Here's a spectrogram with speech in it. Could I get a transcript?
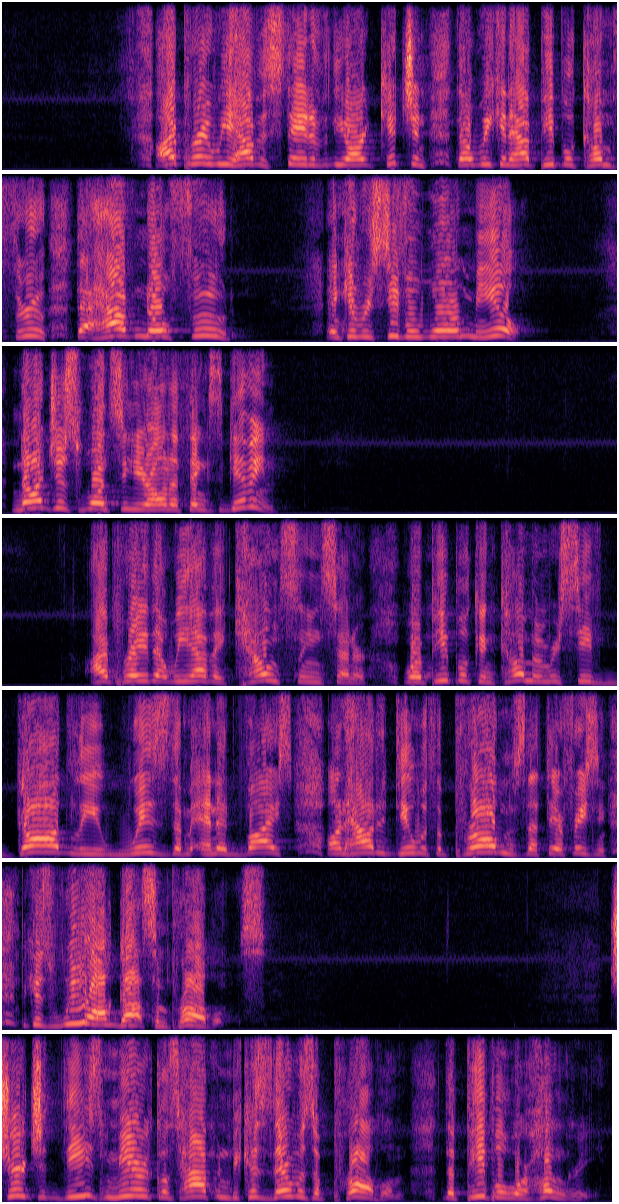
I pray we have a state of the art kitchen that we can have people come through that have no food and can receive a warm meal not just once a year on a Thanksgiving. I pray that we have a counseling center where people can come and receive godly wisdom and advice on how to deal with the problems that they're facing because we all got some problems. Church, these miracles happened because there was a problem. The people were hungry.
